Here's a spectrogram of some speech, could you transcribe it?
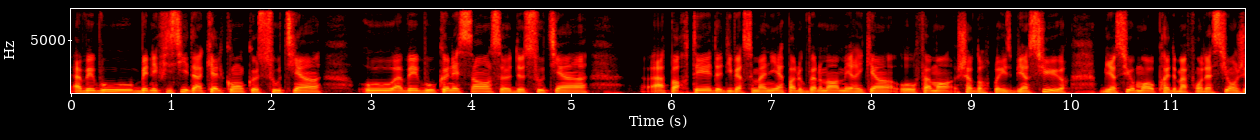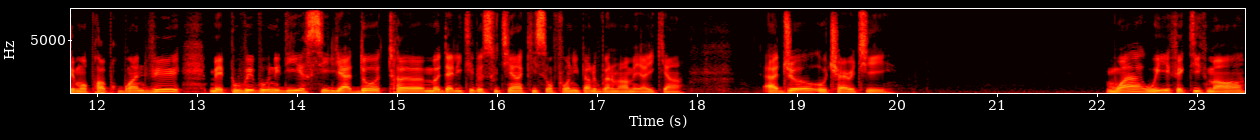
Avez-vous bénéficié d'un quelconque soutien ou avez-vous connaissance de soutien apporté de diverses manières par le gouvernement américain aux femmes chefs d'entreprise? Bien sûr, bien sûr, moi, auprès de ma fondation, j'ai mon propre point de vue, mais pouvez-vous nous dire s'il y a d'autres euh, modalités de soutien qui sont fournies par le gouvernement américain? Joe ou Charity? Moi, oui, effectivement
